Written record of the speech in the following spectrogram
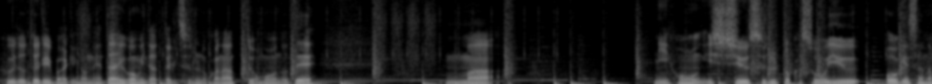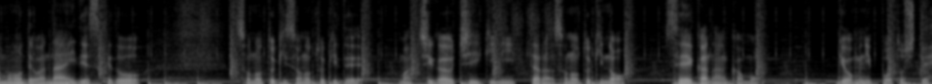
フードデリバリーのね、醍醐味だったりするのかなって思うので、まあ、日本一周するとかそういう大げさなものではないですけど、その時その時で、まあ、違う地域に行ったらその時の成果なんかも業務日報として、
